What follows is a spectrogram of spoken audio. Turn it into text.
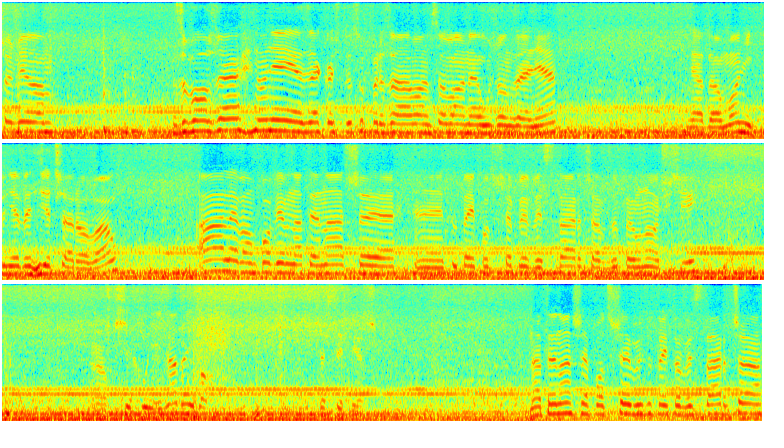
przebyłam zboże. No nie jest jakoś to super zaawansowane urządzenie. Wiadomo, nikt tu nie będzie czarował. Ale wam powiem, na te nasze e, tutaj potrzeby wystarcza w zupełności. No krzychu nie gadaj, bo przesypiesz. Na te nasze potrzeby tutaj to wystarcza.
